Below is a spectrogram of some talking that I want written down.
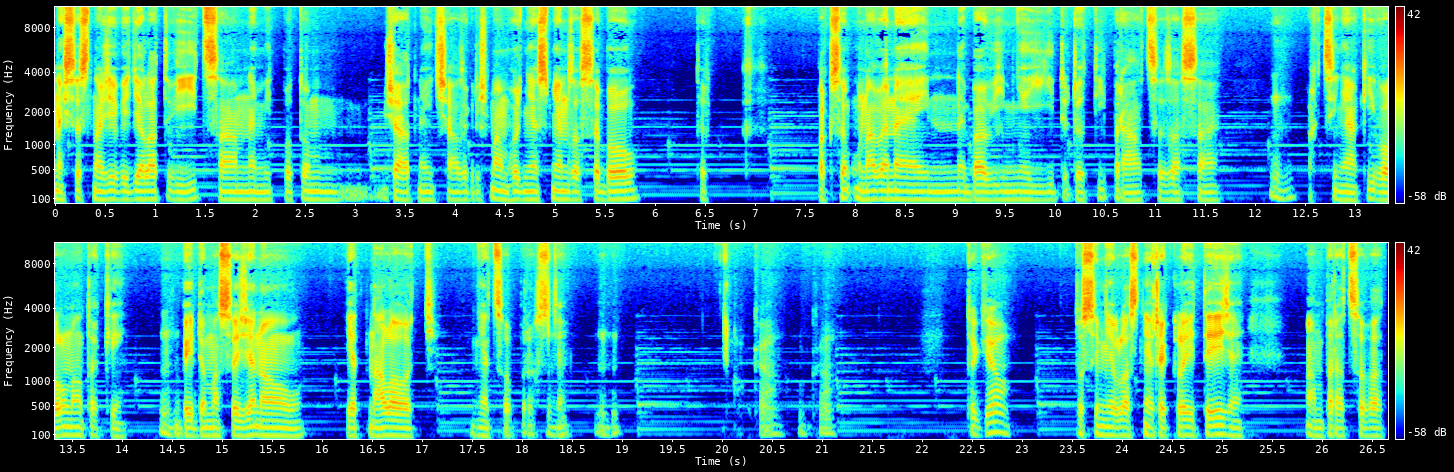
než se snaží vydělat víc a nemít potom žádný čas. Když mám hodně směn za sebou, tak pak jsem unavený, nebaví mě jít do té práce zase. Mm-hmm. A chci nějaký volno taky. Mm-hmm. Být doma se ženou, jet na loď, něco prostě. Mm-hmm. Ok, ok. Tak jo. To si mě vlastně řekl i ty, že mám pracovat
